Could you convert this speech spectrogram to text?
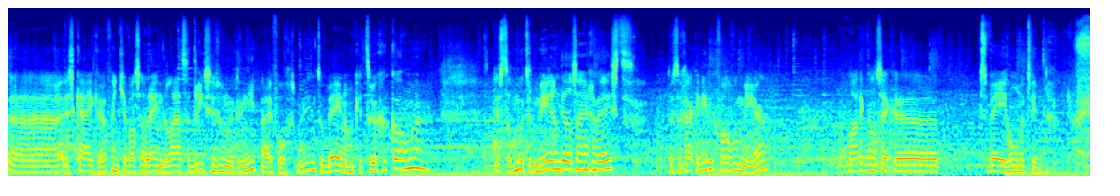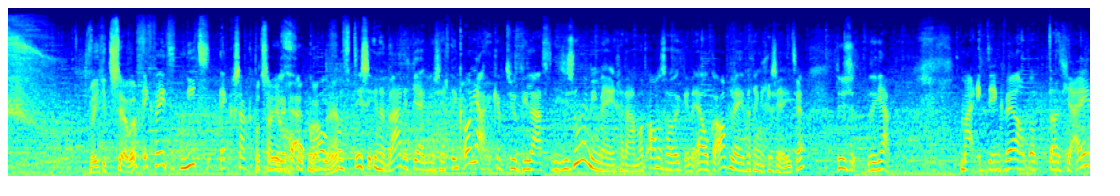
eh, eens kijken. Want je was alleen de laatste drie seizoenen er niet bij volgens mij. En toen ben je nog een keer teruggekomen. Dus dat moet het merendeel zijn geweest. Dus dan ga ik in ieder geval voor meer. Laat ik dan zeggen 220. Weet je het zelf? Ik weet het niet exact Wat zou je natuurlijk uit mijn gokken, hoofd. hè? Want het is inderdaad dat jij nu zegt, denk, oh ja, ik heb natuurlijk die laatste drie seizoenen niet meegedaan. Want anders had ik in elke aflevering gezeten. Dus eh, ja. Maar ik denk wel dat, dat jij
